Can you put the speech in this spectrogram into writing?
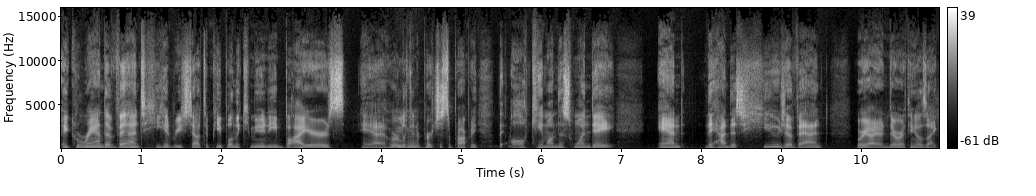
a grand event, he had reached out to people in the community, buyers uh, who were looking to purchase the property. They all came on this one day, and they had this huge event where I, there were, I think it was like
